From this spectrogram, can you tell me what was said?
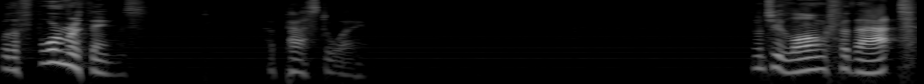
for the former things have passed away. Don't you long for that?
